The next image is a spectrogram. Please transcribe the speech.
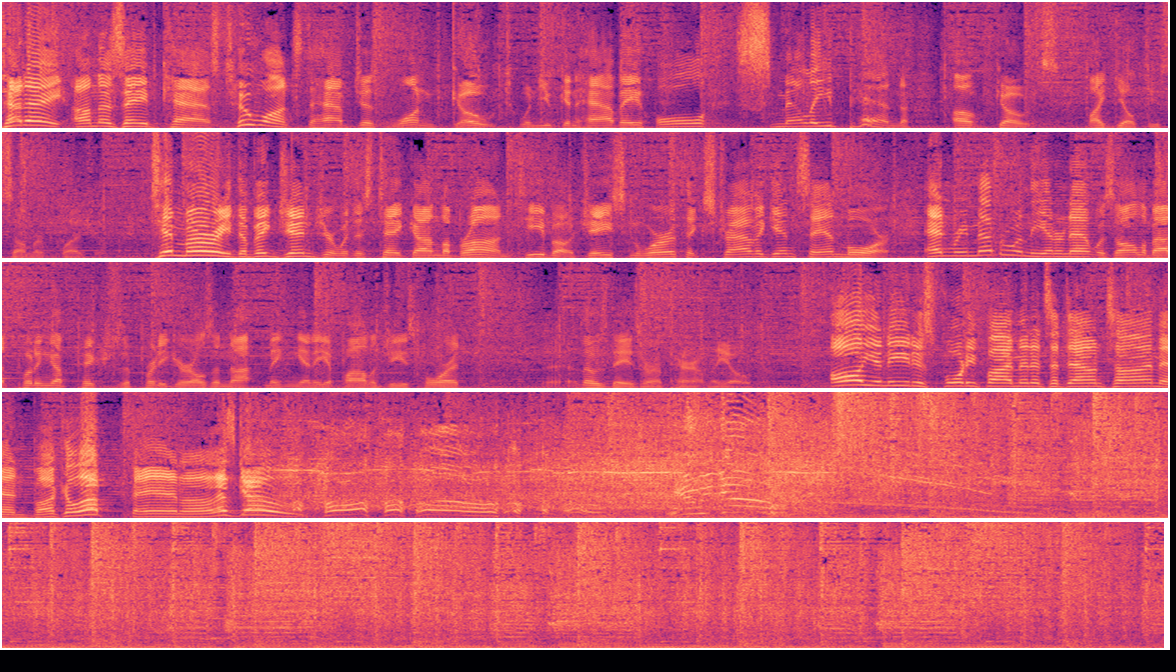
Today on the CzabeCast, who wants to have just one goat when you can have a whole smelly pen of goats? My guilty summer pleasure. Tim Murray, the big ginger, with his take on LeBron, Tebow, Jayson Werth, extravagance, and more. And remember when the internet was all about putting up pictures of pretty girls and not making any apologies for it? Uh, those days are apparently over. All you need is 45 minutes of downtime and buckle up and let's go! Here we go!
